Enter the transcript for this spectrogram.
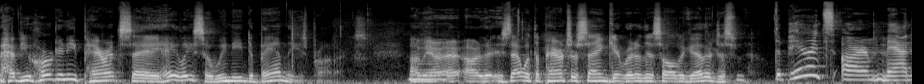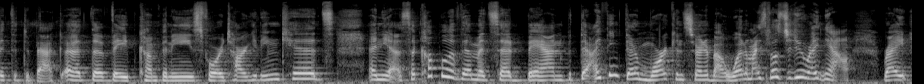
Have you heard any parents say, "Hey, Lisa, we need to ban these products"? I mean, are, are, there- is that what the parents are saying? Get rid of this altogether? Just the parents are mad at the tobacco at the vape companies for targeting kids and yes a couple of them had said ban but th- i think they're more concerned about what am i supposed to do right now right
